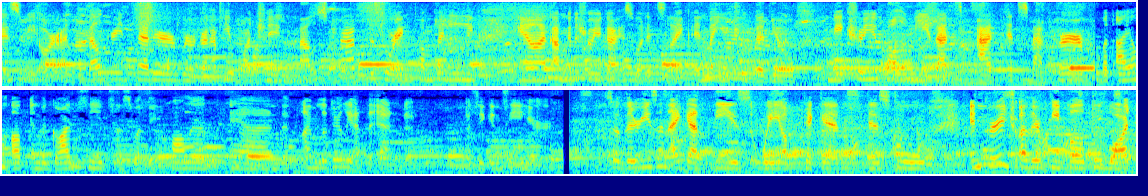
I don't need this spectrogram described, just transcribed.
guys, we are at the Belgrade Theater. We're gonna be watching Mousetrap, the touring company, and I'm gonna show you guys what it's like in my YouTube video. Make sure you follow me, that's at It's Pat Herb. But I am up in the God seats, as what they call it, and I'm literally at the end, as you can see here. So the reason I get these way up tickets is to encourage other people to watch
